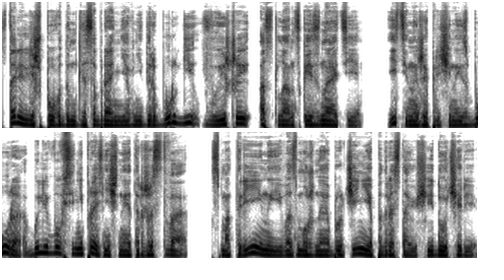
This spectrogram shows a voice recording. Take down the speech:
стали лишь поводом для собрания в Нидербурге высшей астландской знати. Истинной же причиной сбора были вовсе не праздничные торжества, смотрины и возможное обручение подрастающей дочери.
